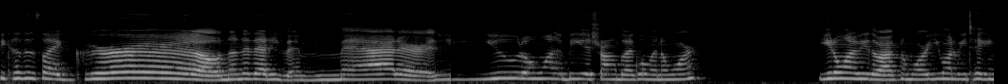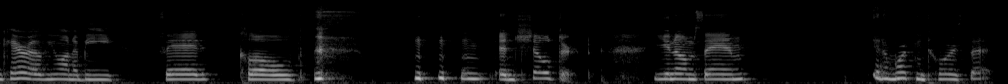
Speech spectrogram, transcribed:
because it's like, girl, none of that even matters. You don't want to be a strong black woman no more. You don't want to be the rock no more. You want to be taken care of. You want to be fed, clothed, and sheltered. You know what I'm saying? And I'm working towards that.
